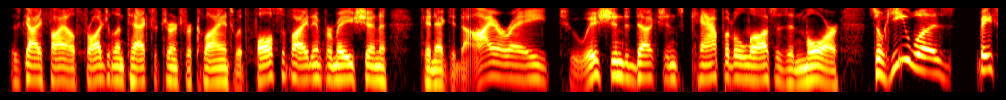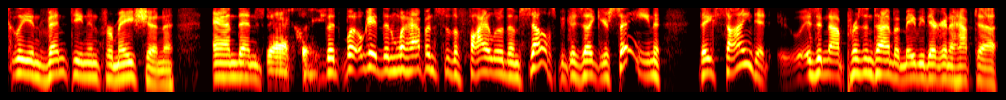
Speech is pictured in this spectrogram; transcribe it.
this guy filed fraudulent tax returns for clients with falsified information connected to IRA, tuition deductions, capital losses, and more. So he was basically inventing information and then Exactly. that, but okay, then what happens to the filer themselves? Because, like you're saying, they signed it. Is it not prison time? But maybe they're going to have to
